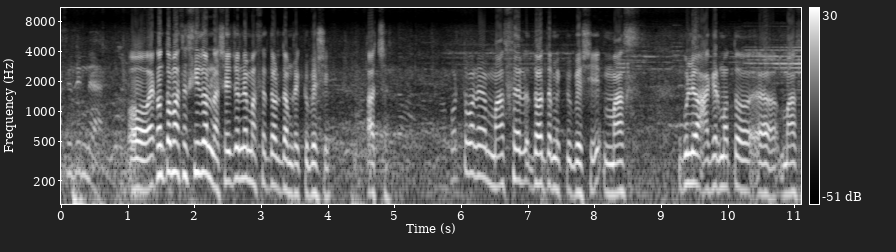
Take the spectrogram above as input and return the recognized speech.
আছে দিন না ও এখন তো মাছের সিজন না সেই জন্য মাছের দরদামটা একটু বেশি। আচ্ছা। বর্তমানে মাছের দরদাম একটু বেশি। মাছগুলো আগের মতো মাছ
